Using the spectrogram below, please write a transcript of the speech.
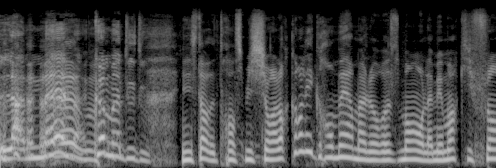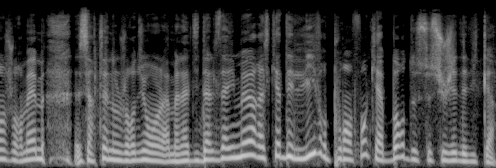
la même, comme un doudou. Une histoire de transmission. Alors, quand les grands-mères, malheureusement, ont la mémoire qui flanche, voire même certaines aujourd'hui ont la maladie d'Alzheimer, est-ce qu'il y a des livres pour enfants qui abordent ce sujet délicat?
